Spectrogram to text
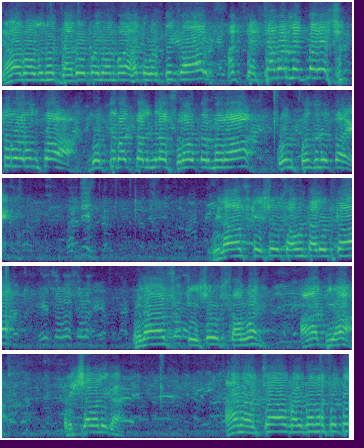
या बाजूने जाधव पैलवान हात वरती कर आणि त्याच्यावर लढणारा शित्तूर वरूनचा मोठी बाग तालमीला सराव करणारा कोण पंच देत आहे? विलास केशव सावंत आलेत का? विलास केशव सावंत आत या. रिक्षावाले का? आणि आजच्या मैदानासाठी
